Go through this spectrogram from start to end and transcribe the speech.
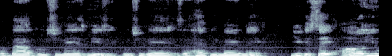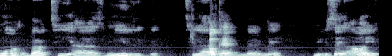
about Gucci Mane's music. Gucci Mane is a happily married man. You can say all you want about T.I.'s music, but T.I. is a happily married man. You can say all you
